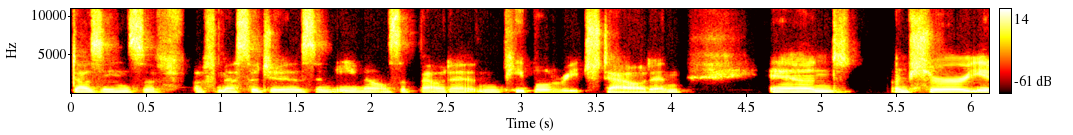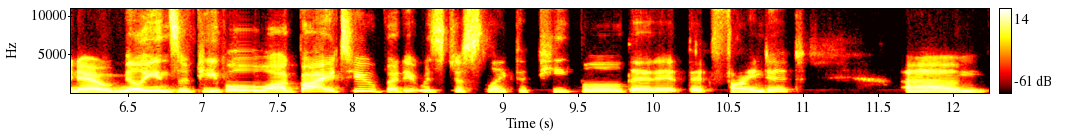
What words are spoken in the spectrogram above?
dozens of, of messages and emails about it and people reached out and, and I'm sure, you know, millions of people walk by too, but it was just like the people that it, that find it. Um,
